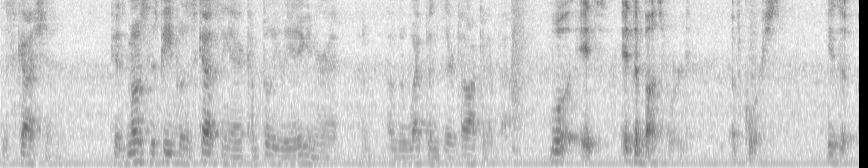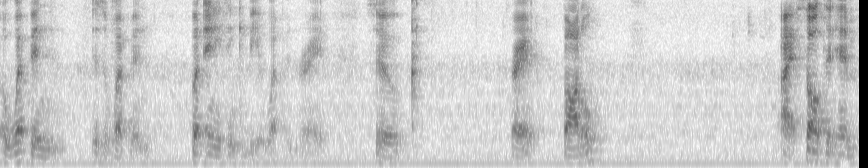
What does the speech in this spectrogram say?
discussion? Because most of the people discussing it are completely ignorant of, of the weapons they're talking about. Well, it's it's a buzzword, of course. He's a, a weapon is a weapon, but anything can be a weapon, right? So, right, bottle. I assaulted him.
